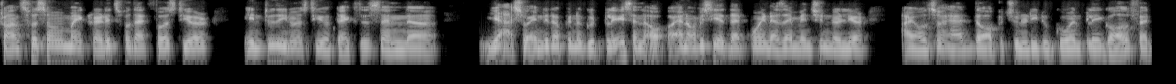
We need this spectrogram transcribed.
transfer some of my credits for that first year into the University of Texas. And uh, yeah, so ended up in a good place. And uh, and obviously at that point, as I mentioned earlier, I also had the opportunity to go and play golf at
